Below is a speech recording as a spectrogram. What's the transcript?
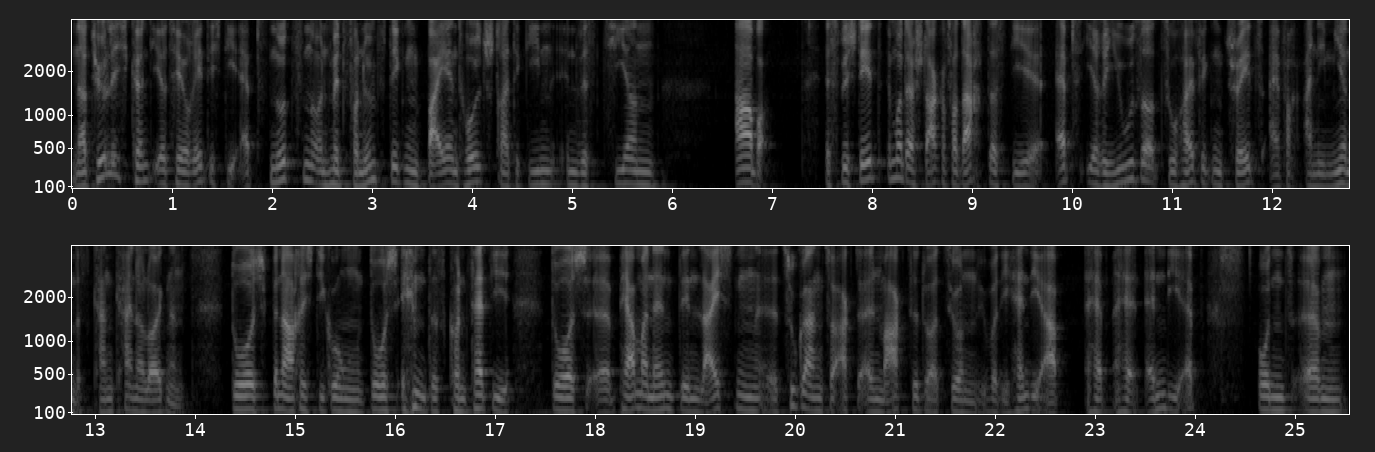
Natürlich könnt ihr theoretisch die Apps nutzen und mit vernünftigen Buy-and-Hold-Strategien investieren, aber es besteht immer der starke Verdacht, dass die Apps ihre User zu häufigen Trades einfach animieren. Das kann keiner leugnen. Durch Benachrichtigungen, durch eben das Konfetti, durch äh, permanent den leichten äh, Zugang zur aktuellen Marktsituation über die Handy-App Handy und ähm,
